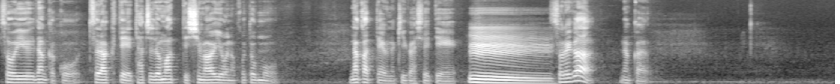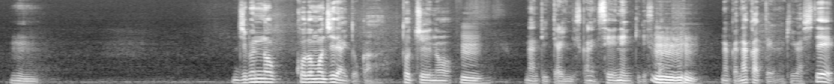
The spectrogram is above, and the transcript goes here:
そういうなんかこう辛くて立ち止まってしまうようなこともなかったような気がしてて。うん。それがなんかうん。自分の子供時代とか途中のうん。なんて言ったらいいんですかね青年期ですうか、ん。なんかなかったような気がして。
